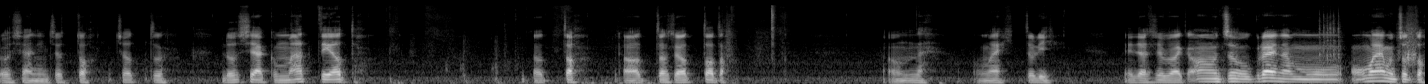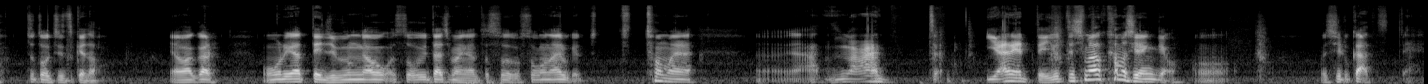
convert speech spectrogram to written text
ロシアにちょっとちょっとロシア君待ってよと。ちょっとちょっとちょっとと。そんなお前一人で出しばかあちょっとウクライナもお前もちょっとちょっと落ち着けと。いやわかる。俺やって自分がそういう立場になったらそうそうなるけど。ちょちょっとお前らあまあやれって言ってしまうかもしれんけど、うん、知るかっつって。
